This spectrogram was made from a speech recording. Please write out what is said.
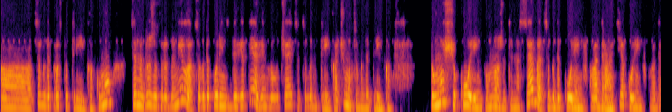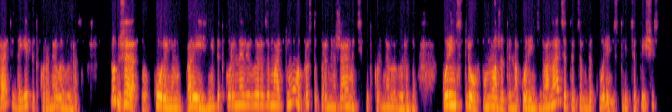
а, це буде просто трійка. Кому це не дуже зрозуміло, це буде корінь з 9, а він вилучається, це буде трійка. А чому це буде трійка? Тому що корінь помножити на себе, це буде корінь в квадраті, а корінь в квадраті дає підкореневий вираз. Тут вже коренем різні підкореневі вирази мають, тому ми просто перемножаємо ці підкореневі вирази. Корінь з 3 помножити на корінь з 12, це буде корінь з 36.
